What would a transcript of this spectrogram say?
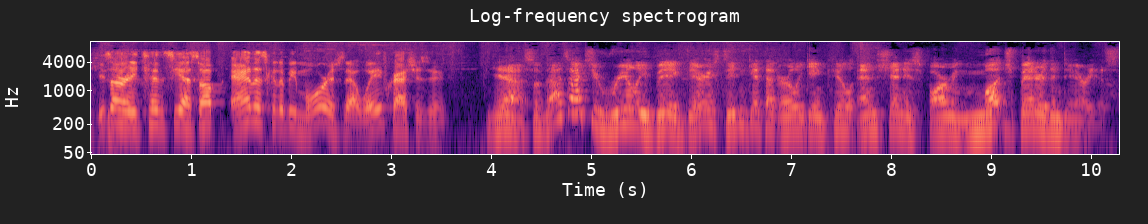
He's already 10 CS up, and it's gonna be more as that wave crashes in. Yeah, so that's actually really big. Darius didn't get that early game kill, and Shen is farming much better than Darius.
